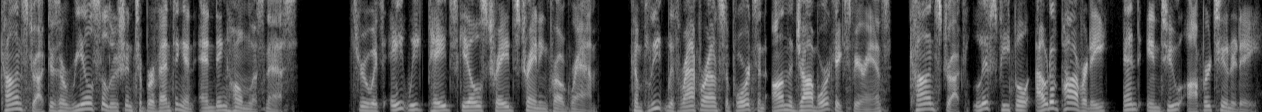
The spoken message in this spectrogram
Construct is a real solution to preventing and ending homelessness. Through its eight week paid skills trades training program, complete with wraparound supports and on the job work experience, Construct lifts people out of poverty and into opportunity.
